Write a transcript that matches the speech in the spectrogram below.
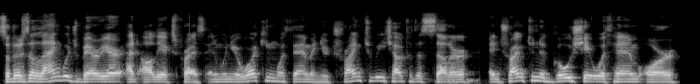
So there's a language barrier at AliExpress. And when you're working with them and you're trying to reach out to the seller and trying to negotiate with him or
